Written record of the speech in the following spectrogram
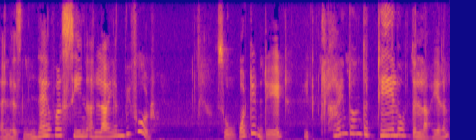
and has never seen a lion before. So, what it did, it climbed on the tail of the lion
